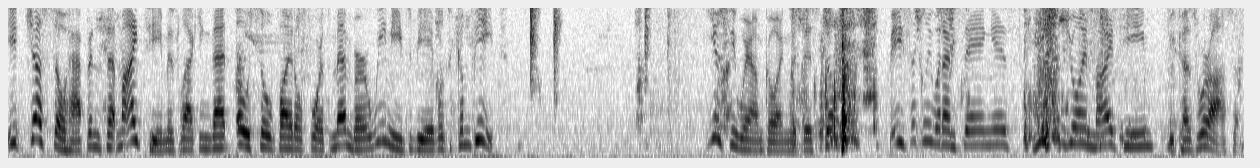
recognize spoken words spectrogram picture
it just so happens that my team is lacking that oh so vital fourth member we need to be able to compete. You see where I'm going with this, don't you? Basically what I'm saying is, you should join my team because we're awesome.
